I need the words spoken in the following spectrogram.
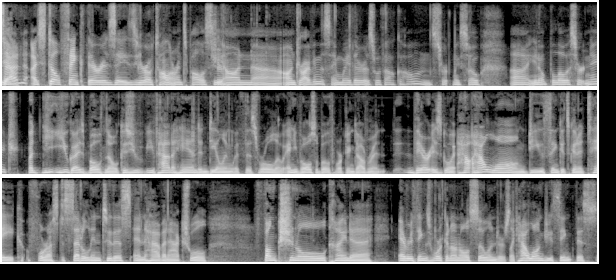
Yeah. said, I still think there is a zero tolerance policy on uh, on driving the same way there is with alcohol, and certainly so, uh, you know, below a certain age. But y- you guys both know because you've you've had a hand in dealing with this rollout, and you've also both worked in government. There is going how how long do you think it's going to take for us to settle into this and have an actual functional kind of everything's working on all cylinders? Like how long do you think this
